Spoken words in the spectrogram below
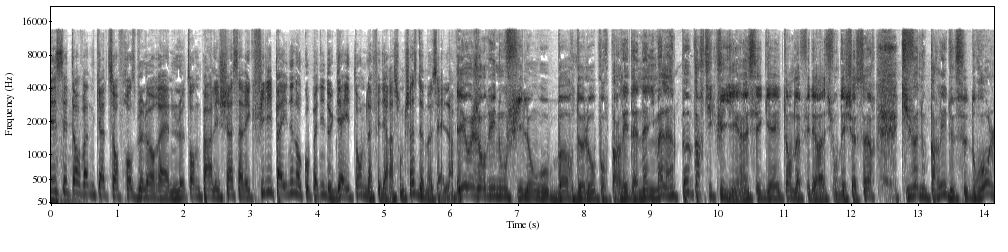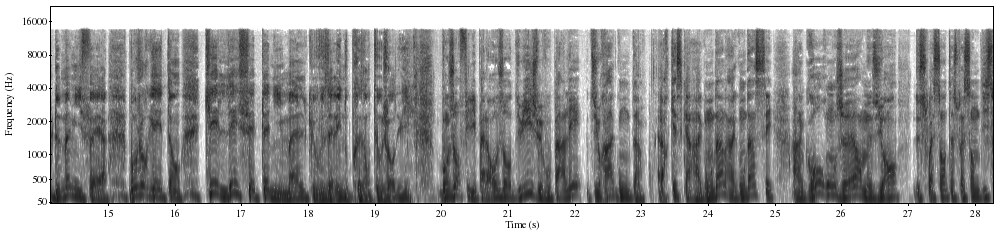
Il est 7h24 sur France Bleu Lorraine. Le temps de parler chasse avec Philippe Aynen en compagnie de Gaëtan de la Fédération de chasse de Moselle. Et aujourd'hui, nous filons au bord de l'eau pour parler d'un animal un peu particulier. Hein. C'est Gaëtan de la Fédération des chasseurs qui va nous parler de ce drôle de mammifère. Bonjour Gaëtan, quel est cet animal que vous allez nous présenter aujourd'hui? Bonjour Philippe. Alors aujourd'hui, je vais vous parler du ragondin. Alors qu'est-ce qu'un ragondin? Le ragondin, c'est un gros rongeur mesurant de 60 à 70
